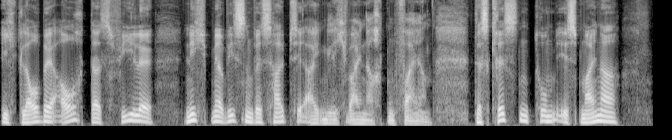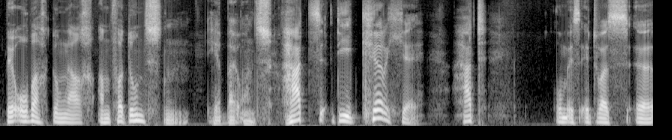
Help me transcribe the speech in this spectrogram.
Ich glaube auch, dass viele nicht mehr wissen, weshalb sie eigentlich Weihnachten feiern. Das Christentum ist meiner Beobachtung nach am Verdunsten hier bei uns. Hat die Kirche, hat, um es etwas äh,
